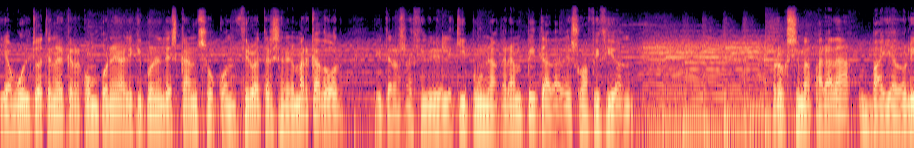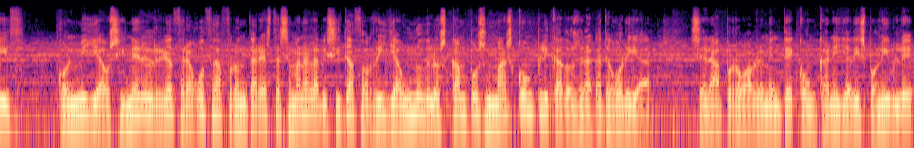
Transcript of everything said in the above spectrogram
y ha vuelto a tener que recomponer al equipo en el descanso con 0 a 3 en el marcador y tras recibir el equipo una gran pitada de su afición. Próxima parada, Valladolid. Con Milla o sin él, el Real Zaragoza afrontará esta semana la visita a Zorrilla, uno de los campos más complicados de la categoría. Será probablemente con canilla disponible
